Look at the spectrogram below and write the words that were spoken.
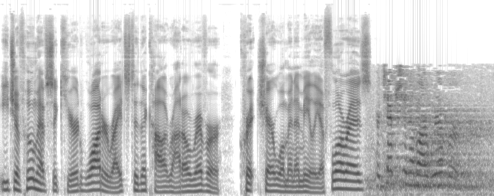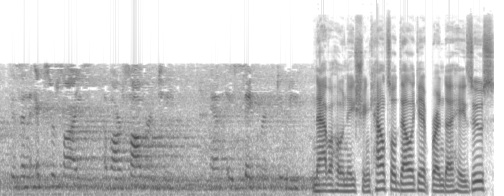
each of whom have secured water rights to the Colorado River. CRIT Chairwoman Amelia Flores. Protection of our river is an exercise of our sovereignty and a sacred duty. Navajo Nation Council Delegate Brenda Jesus,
